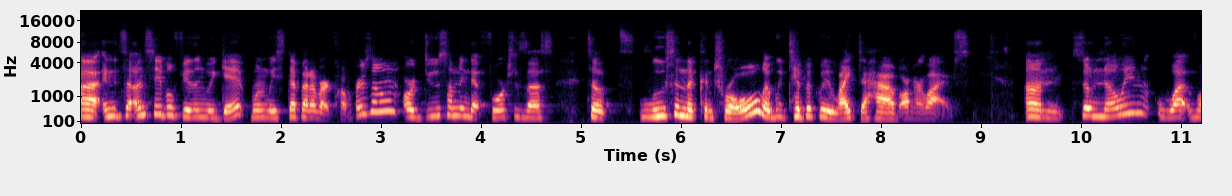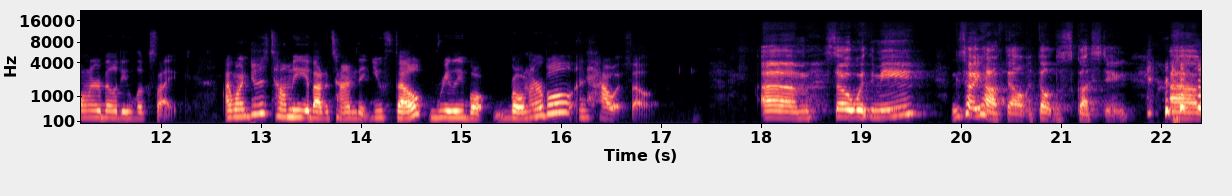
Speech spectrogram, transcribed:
Uh, and it's an unstable feeling we get when we step out of our comfort zone or do something that forces us to loosen the control that we typically like to have on our lives. Um, so, knowing what vulnerability looks like, I want you to tell me about a time that you felt really vul- vulnerable and how it felt. Um, so with me, I can tell you how it felt. It felt disgusting. Um,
